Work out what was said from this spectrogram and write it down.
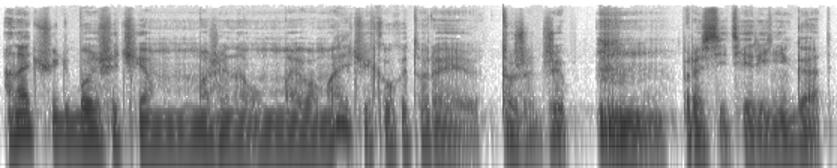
Она чуть больше, чем машина у моего мальчика, у которой тоже джип, простите, ренегат.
